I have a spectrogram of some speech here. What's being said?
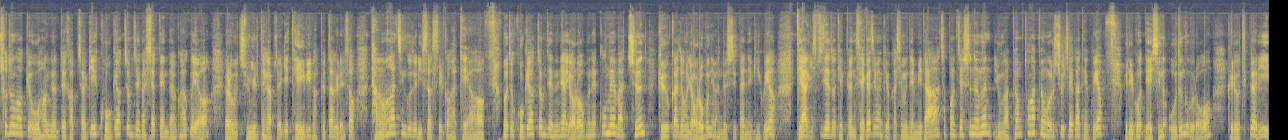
초등학교 5학년 때 갑자기 고교학점제가 시작된다고 하고요. 여러분 중1 때 갑자기 대입이 바뀌었다 그래서 당황한 친구들이 있었을 것 같아요. 먼저 고교학점제는요. 여러분의 꿈에 맞춘 교육과정을 여러분이 만들 수 있다는 얘기고요. 대학 입시제도 개편 세 가지만 기억하시면 됩니다. 첫 번째 수능은 융합형, 통합형으로 출제가 되고요. 그리고 내신은 5등급으로 그리고 특별히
